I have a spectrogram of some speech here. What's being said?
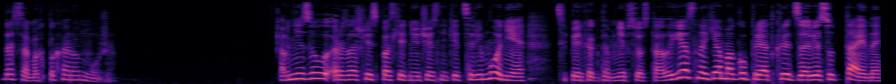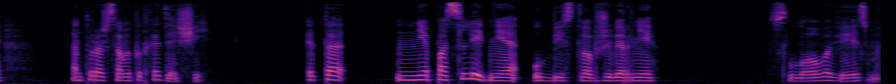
до самых похорон мужа. Внизу разошлись последние участники церемонии. Теперь, когда мне все стало ясно, я могу приоткрыть завесу тайны. Антураж самый подходящий. Это не последнее убийство в Живерни. Слово ведьмы.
